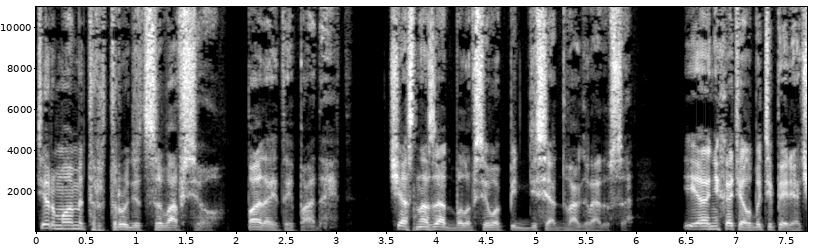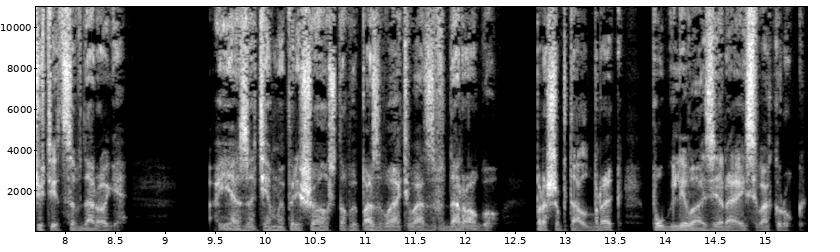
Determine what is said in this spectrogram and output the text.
Термометр трудится вовсю, падает и падает. Час назад было всего 52 градуса. Я не хотел бы теперь очутиться в дороге. «А я затем и пришел, чтобы позвать вас в дорогу», — прошептал Брэк, пугливо озираясь вокруг.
